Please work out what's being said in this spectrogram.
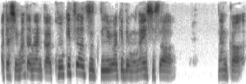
私まだなんか高血圧っていうわけでもないしさ、なんか、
